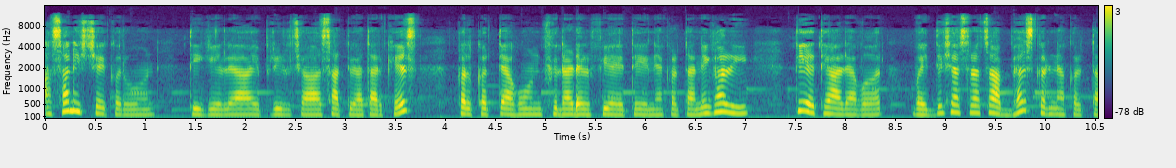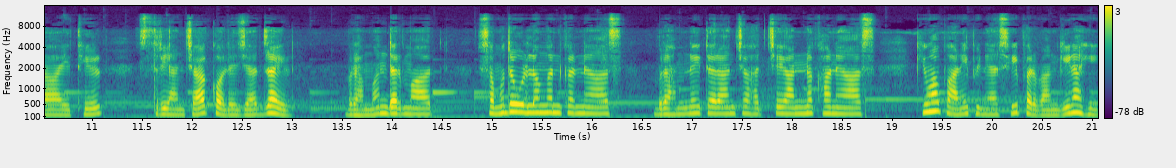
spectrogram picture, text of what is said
असा निश्चय करून ती गेल्या एप्रिलच्या सातव्या तारखेस कलकत्त्याहून फिलाडेल्फिया येथे येण्याकरता निघाली. ती येथे आल्यावर वैद्यशास्त्राचा अभ्यास करण्याकरता येथील स्त्रियांच्या कॉलेजात जाईल. ब्राह्मण धर्मात समुद्र उल्लंघन करण्यास ब्राह्मण इतरांच्या हातचे अन्न खाण्यास किंवा पाणी पिण्यास ही परवानगी नाही.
